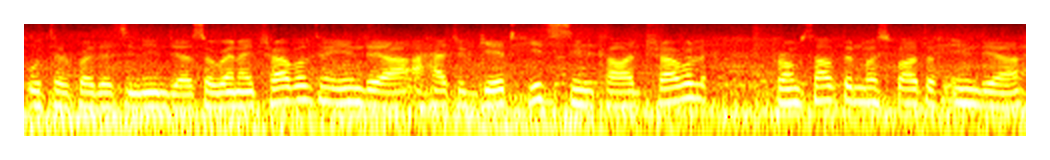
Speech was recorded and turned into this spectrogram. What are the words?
Uttar Pradesh in India. So when I travel to India, I had to get his SIM card, travel from southernmost part of India,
